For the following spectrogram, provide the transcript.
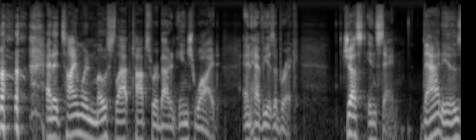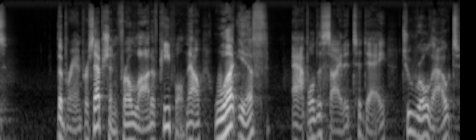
at a time when most laptops were about an inch wide and heavy as a brick. Just insane. That is the brand perception for a lot of people. Now, what if Apple decided today to roll out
